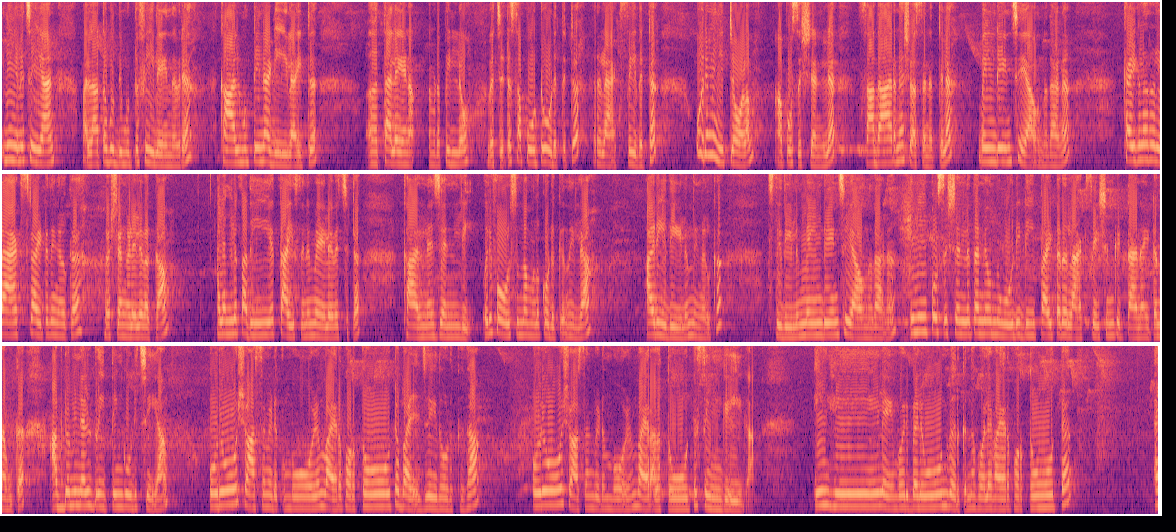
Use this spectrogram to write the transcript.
ഇനി ഇങ്ങനെ ചെയ്യാൻ വല്ലാത്ത ബുദ്ധിമുട്ട് ഫീൽ ചെയ്യുന്നവർ ആ, തലയണ നമ്മുടെ പില്ലോ വെച്ചിട്ട് സപ്പോർട്ട് കൊടുത്തിട്ട് റിലാക്സ് ചെയ്തിട്ട് ഒരു മിനിറ്റോളം ആ പൊസിഷനിൽ സാധാരണ ശ്വസനത്തിൽ മെയിന്റെയിൻ ചെയ്യാവുന്നതാണ്. കൈകൾ റിലാക്സ്ഡ് ആയിട്ട് നിങ്ങൾക്ക് വശങ്ങളിൽ വെക്കാം. അല്ലെങ്കിൽ പതിയെ തൈസിന് മേലെ വെച്ചിട്ട് കാലിനെ ജെൻലി ഒരു ഫോഴ്സും നമ്മൾ കൊടുക്കുന്നില്ല. ആ രീതിയിലും നിങ്ങൾക്ക് സ്ഥിതിയിൽ മെയിന്റെയിൻ ചെയ്യാവുന്നതാണ്. ഇനി ഈ പൊസിഷനിൽ തന്നെ ഒന്നുകൂടി ഡീപ്പായിട്ട് റിലാക്സേഷൻ കിട്ടാനായിട്ട് നമുക്ക് അബ്ഡോമിനൽ ബ്രീത്തിങ് കൂടി ചെയ്യാം. ഓരോ ശ്വാസം എടുക്കുമ്പോഴും വയറ് പുറത്തോട്ട് ബൾജ് ചെയ്ത് കൊടുക്കുക. ഓരോ ശ്വാസം വിടുമ്പോഴും വയറകത്തോട്ട് സിങ്ക് ചെയ്യുക. ഇൻഹേൽ ചെയ്യുമ്പോൾ ഒരു ബലൂൺ വീർക്കുന്ന പോലെ വയറ് പുറത്തോട്ട്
